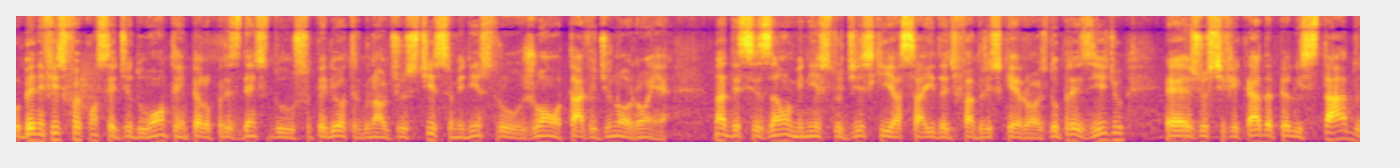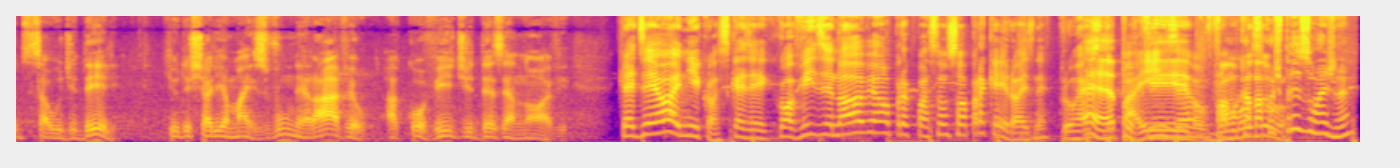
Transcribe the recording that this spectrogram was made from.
O benefício foi concedido ontem pelo presidente do Superior Tribunal de Justiça, ministro João Otávio de Noronha. Na decisão, o ministro diz que a saída de Fabrício Queiroz do presídio é justificada pelo estado de saúde dele, que o deixaria mais vulnerável à Covid-19. Quer dizer, ó, Nicolas, quer dizer, Covid-19 é uma preocupação só pra Queiroz, né? Pro resto É, do país é o vamos famoso... acabar com as prisões, né?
